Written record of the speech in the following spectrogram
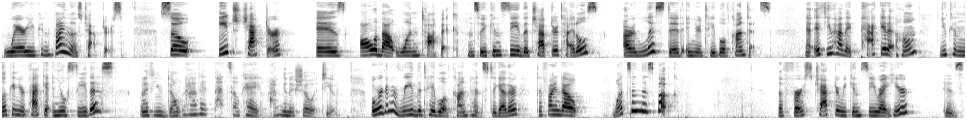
where you can find those chapters. So each chapter is all about one topic. And so you can see the chapter titles are listed in your table of contents. Now, if you have a packet at home, you can look in your packet and you'll see this, but if you don't have it, that's okay. I'm gonna show it to you. But we're gonna read the table of contents together to find out what's in this book. The first chapter we can see right here is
